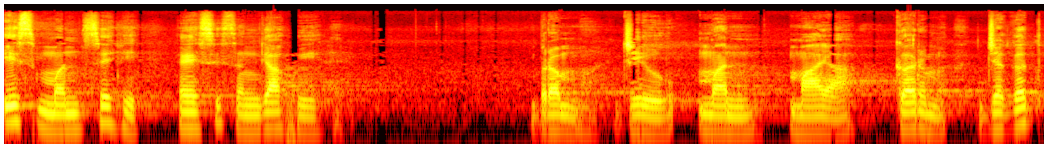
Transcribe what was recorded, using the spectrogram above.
इस मन से ही ऐसी संज्ञा हुई है। ब्रह्म, जीव, मन, माया, कर्म, जगत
